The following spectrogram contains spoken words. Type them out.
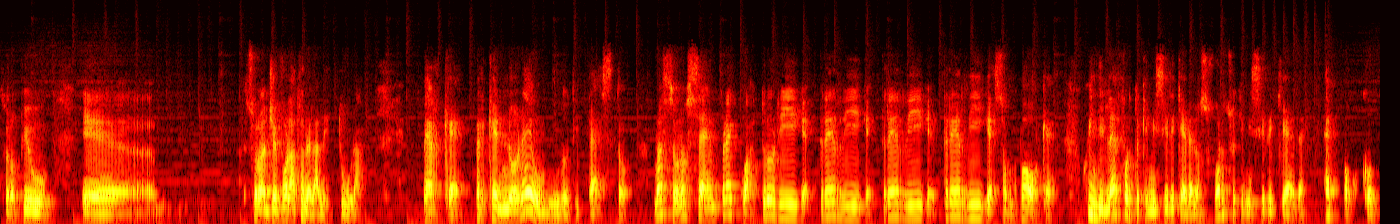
sono più... Eh, sono agevolato nella lettura. Perché? Perché non è un muro di testo, ma sono sempre quattro righe, tre righe, tre righe, tre righe, sono poche. Quindi l'effort che mi si richiede, lo sforzo che mi si richiede è poco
